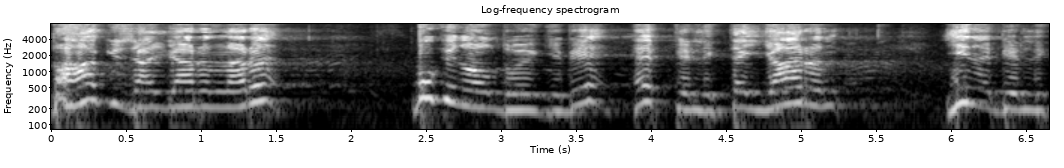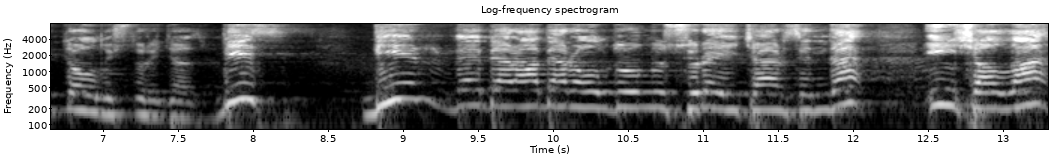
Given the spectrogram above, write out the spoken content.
daha güzel yarınları bugün olduğu gibi hep birlikte yarın yine birlikte oluşturacağız. Biz bir ve beraber olduğumuz süre içerisinde inşallah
